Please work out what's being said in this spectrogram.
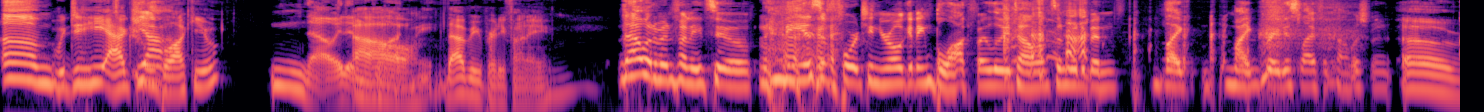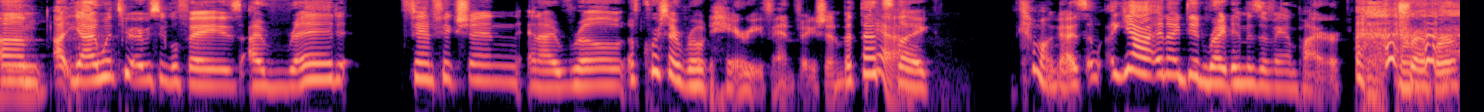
Um Wait, Did he actually Yeah. block you? no, he didn't Oh, block me. that'd be pretty funny. That would have been funny too. Me as a 14 year old getting blocked by Louis Tomlinson would have been like my greatest life accomplishment. Oh, Um, I- yeah, I went through every single phase. I read fan fiction and I wrote, of course, I wrote Harry fan fiction, but that's Yeah. like, come on, guys. Uh, yeah, and I did write him as a vampire, Trevor.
